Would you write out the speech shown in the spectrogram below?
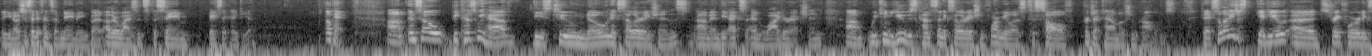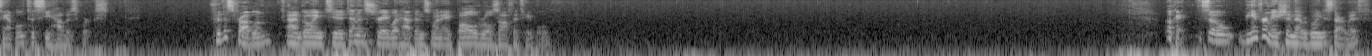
you know it's just a difference of naming but otherwise it's the same basic idea Okay, um, and so because we have these two known accelerations um, in the x and y direction, um, we can use constant acceleration formulas to solve projectile motion problems. Okay, so let me just give you a straightforward example to see how this works. For this problem, I'm going to demonstrate what happens when a ball rolls off a table. Okay, so the information that we're going to start with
